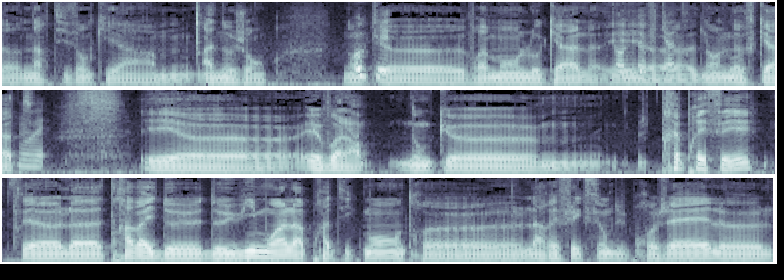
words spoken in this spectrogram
un artisan qui est à, à Nogent donc euh, vraiment local dans et le 9-4, euh, dans le 9-4 ouais. et euh, et voilà. Donc très pressé. C'est le travail de de huit mois là pratiquement entre la réflexion du projet le,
